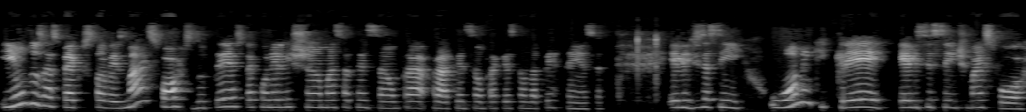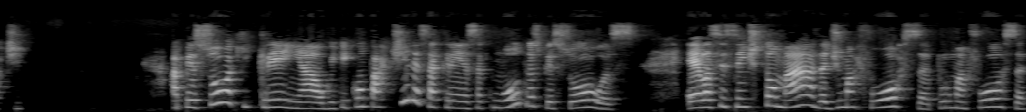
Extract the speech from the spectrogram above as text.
E um dos aspectos talvez mais fortes do texto é quando ele chama essa atenção para a atenção para a questão da pertença. Ele diz assim: o homem que crê, ele se sente mais forte. A pessoa que crê em algo e que compartilha essa crença com outras pessoas, ela se sente tomada de uma força, por uma força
